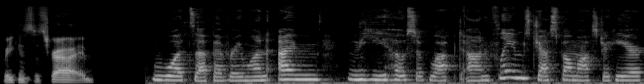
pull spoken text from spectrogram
where you can subscribe. What's up, everyone? I'm the host of Locked On Flames, Jess Belmosto here,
